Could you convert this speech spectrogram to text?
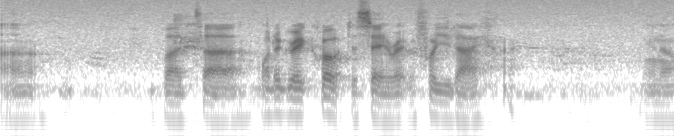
uh, but uh, what a great quote to say right before you die. you know?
